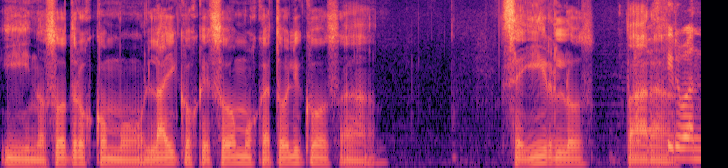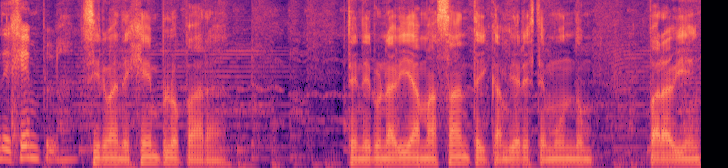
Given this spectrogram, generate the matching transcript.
y nosotros como laicos que somos, católicos, a seguirlos para... Sirvan de ejemplo. Sirvan de ejemplo para tener una vida más santa y cambiar este mundo para bien.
